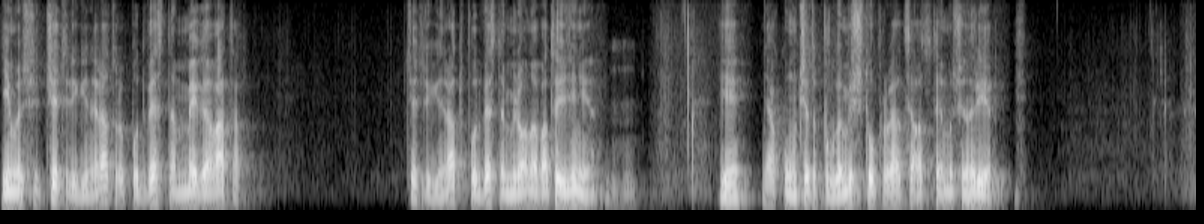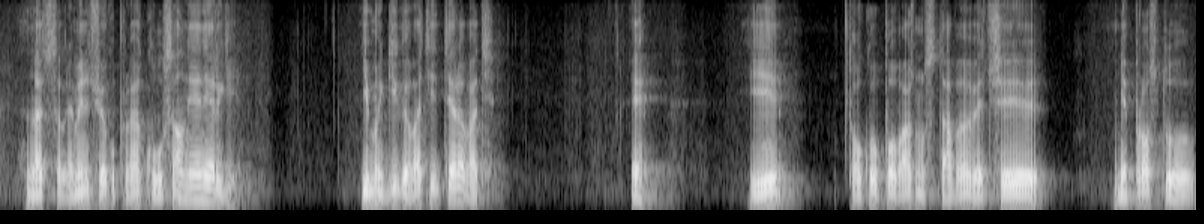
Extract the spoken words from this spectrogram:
имаше 4 генератора по 200 мегавата. 4 генератора по 200 милиона вата единия. И няколко момчета програмисти ще управляват цялата тези машинария. Значи съвременният човек управлява колосални енергии. Има гигавати и теравати. Е, и толкова по-важно става вече не просто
